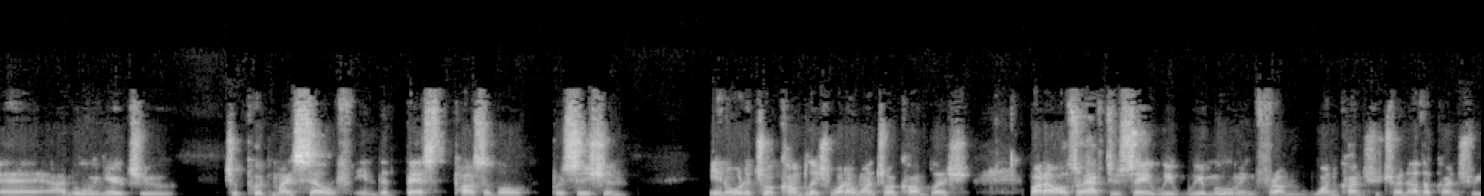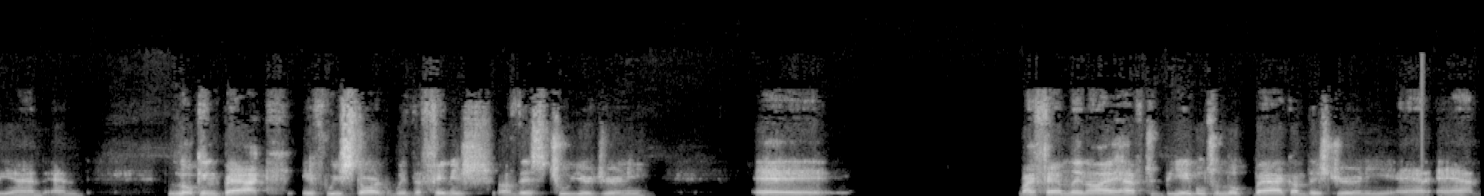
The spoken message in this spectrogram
Uh, i'm moving here to to put myself in the best possible position in order to accomplish what i want to accomplish. But i also have to say we, we're moving from one country to another country and and looking back, if we start with the finish of this two year journey, uh, my family and I have to be able to look back on this journey and, and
